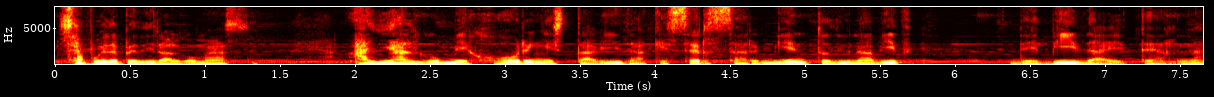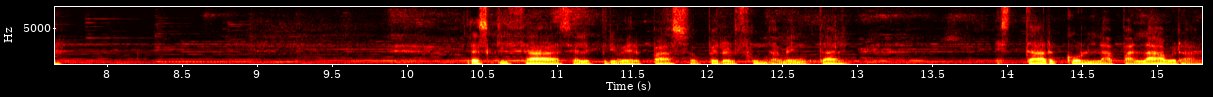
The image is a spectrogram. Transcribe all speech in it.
¿Se puede pedir algo más? ¿Hay algo mejor en esta vida que ser sarmiento de una vid de vida eterna? Es quizás el primer paso, pero el fundamental, estar con la palabra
